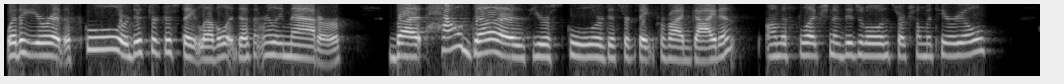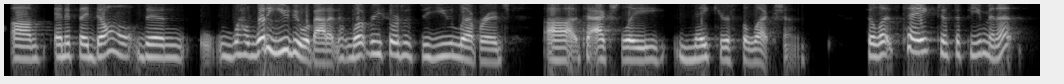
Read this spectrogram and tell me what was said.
Whether you're at the school or district or state level, it doesn't really matter. But how does your school or district state provide guidance on the selection of digital instructional materials? Um, and if they don't, then what do you do about it? What resources do you leverage uh, to actually make your selection? So let's take just a few minutes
